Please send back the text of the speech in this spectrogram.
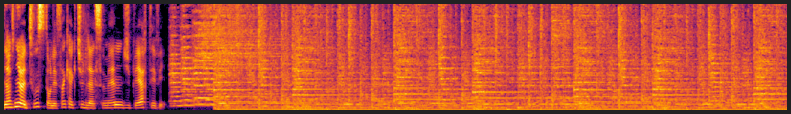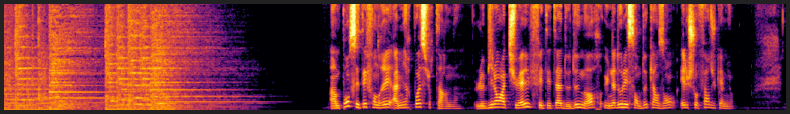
Bienvenue à tous dans les 5 actus de la semaine du PRTV. Un pont s'est effondré à Mirepoix-sur-Tarn. Le bilan actuel fait état de deux morts, une adolescente de 15 ans et le chauffeur du camion.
